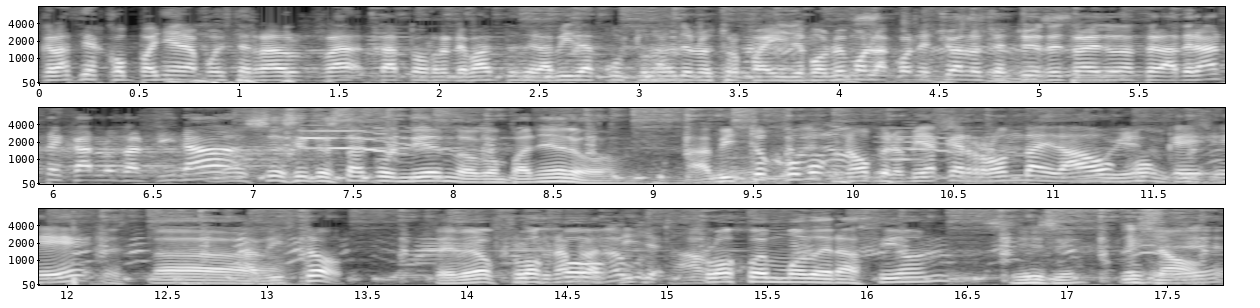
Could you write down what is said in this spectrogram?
gracias compañera por este datos relevantes de la vida cultural de nuestro país. Devolvemos la conexión a los estudios centrales de Cero. Adelante, Carlos Alcina. No sé si te está cundiendo, compañero. ¿Has visto cómo? No, pero mira qué ronda he dado con que... Eh, Está- ¿Has visto? Te veo flojo, plantilla. flojo en moderación. Sí, sí. No. Eh,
